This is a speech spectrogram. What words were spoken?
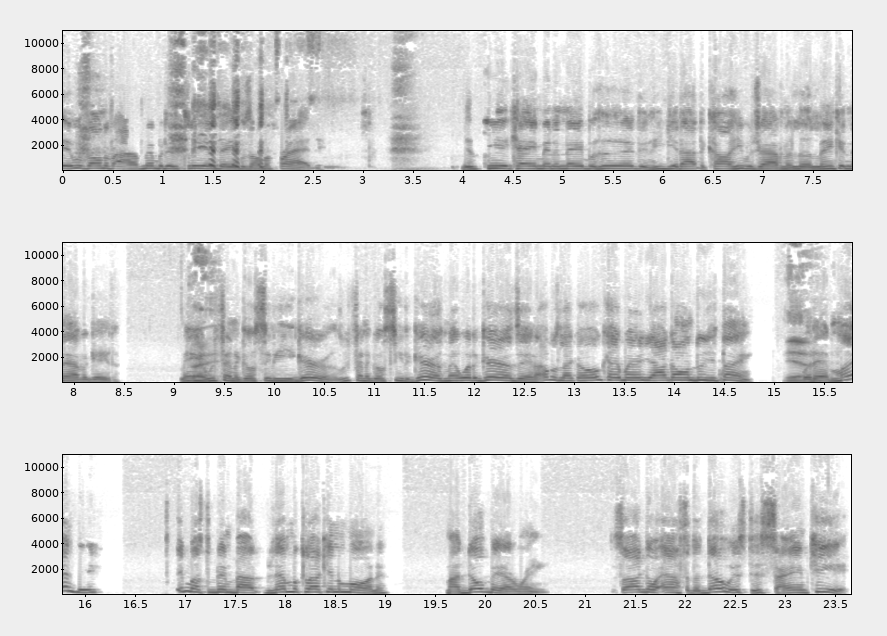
It was on the. I remember this clear day. It was on a Friday. This kid came in the neighborhood and he get out the car. He was driving a little Lincoln Navigator. Man, we finna go see the girls. We finna go see the girls, man. Where the girls at? I was like, oh, okay, man. Y'all gonna do your thing. Yeah. But that Monday, it must have been about eleven o'clock in the morning. My doorbell ring, so I go answer the door. It's this same kid.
